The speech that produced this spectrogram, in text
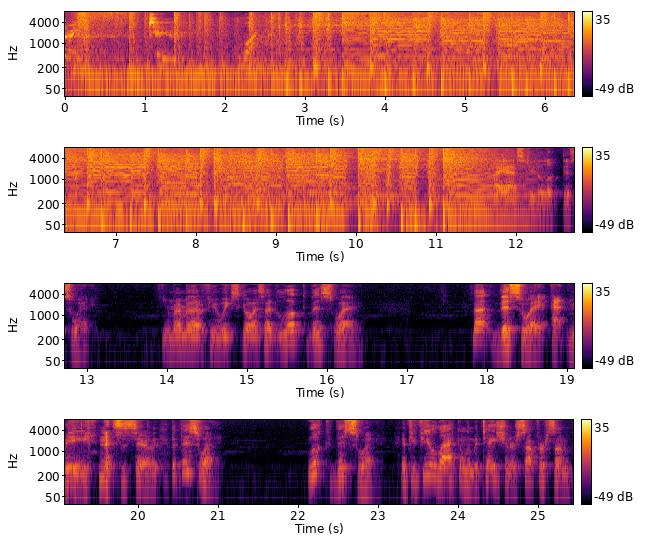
three, two, one. I asked you to look this way. You remember that a few weeks ago? I said, look this way. Not this way at me necessarily, but this way. Look this way. If you feel lack and limitation or suffer some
